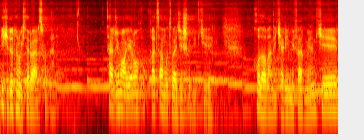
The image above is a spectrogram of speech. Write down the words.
یکی دو تا نکته رو عرض کنم. ترجمه آیه رو قطعا متوجه شدید که خداوند کریم میفرمایند که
